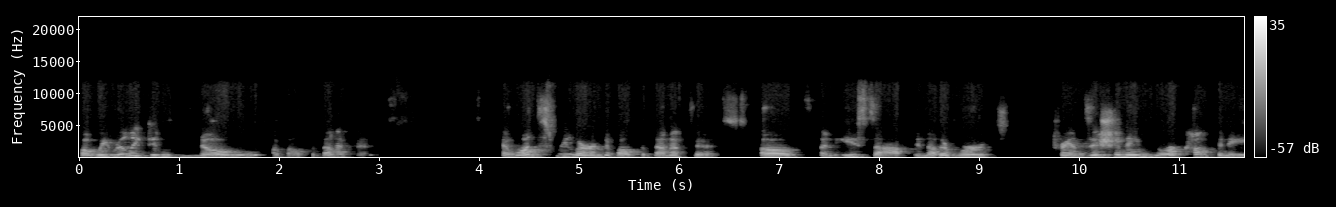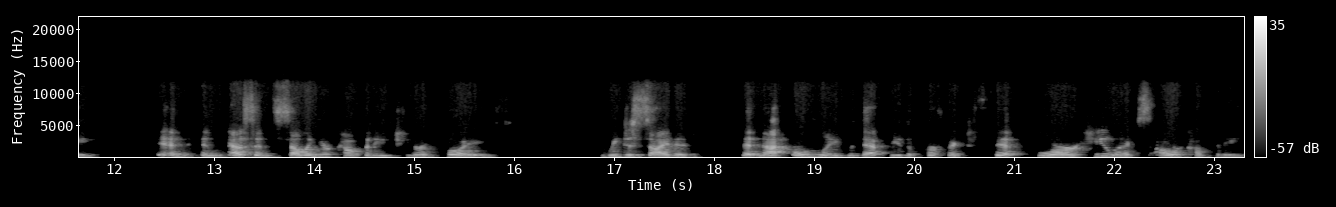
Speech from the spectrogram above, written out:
but we really didn't know about the benefits. And once we learned about the benefits of an ESOP, in other words, transitioning your company and in essence, selling your company to your employees, we decided that not only would that be the perfect fit for Helix, our company,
